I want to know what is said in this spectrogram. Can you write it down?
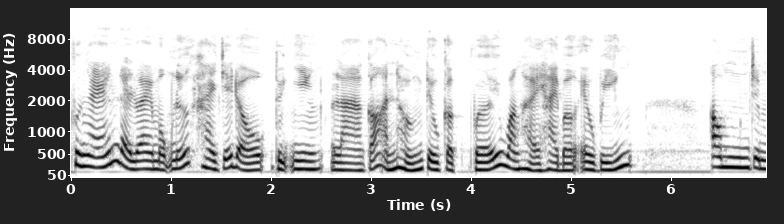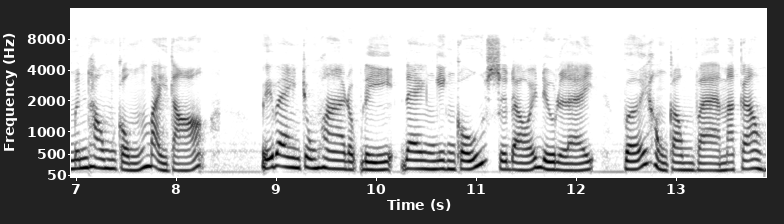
Phương án Đài Loan một nước hai chế độ tuyệt nhiên là có ảnh hưởng tiêu cực với quan hệ hai bờ eo biển. Ông trình Minh Thông cũng bày tỏ, Ủy ban Trung Hoa độc địa đang nghiên cứu sửa đổi điều lệ với Hồng Kông và Macau,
